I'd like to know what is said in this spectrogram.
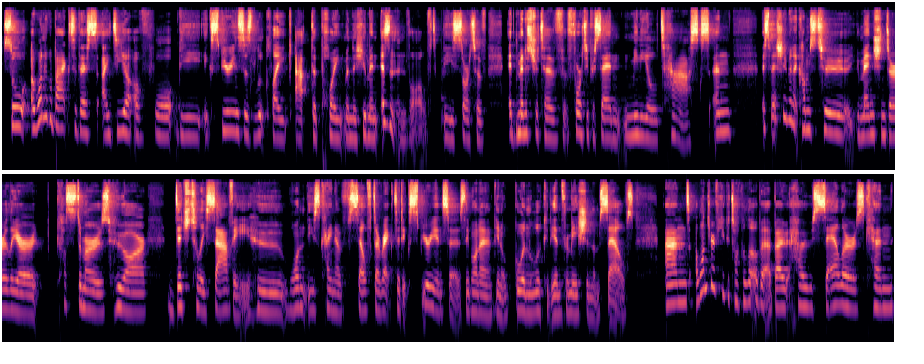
So I want to go back to this idea of what the experiences look like at the point when the human isn't involved, these sort of administrative 40% menial tasks. And especially when it comes to, you mentioned earlier, customers who are digitally savvy who want these kind of self-directed experiences they want to you know go and look at the information themselves and I wonder if you could talk a little bit about how sellers can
